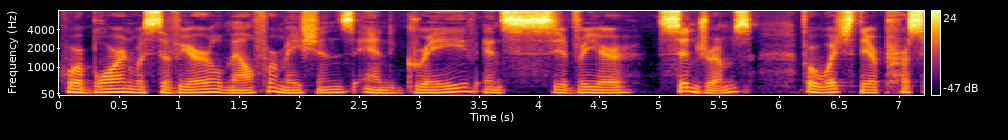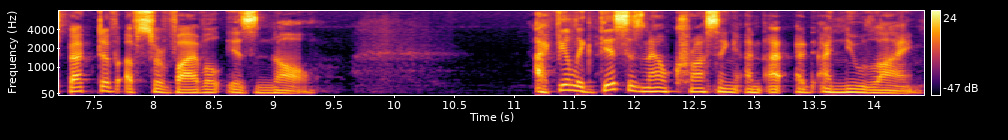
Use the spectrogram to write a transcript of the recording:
who are born with severe malformations and grave and severe syndromes for which their perspective of survival is null. I feel like this is now crossing an, a, a new line.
